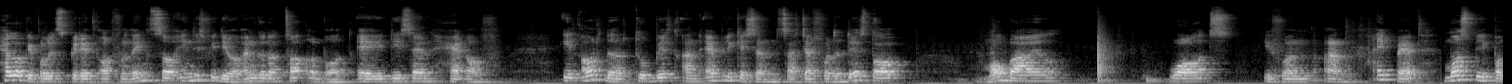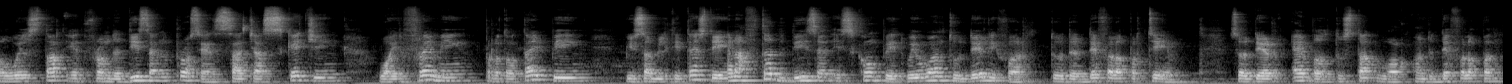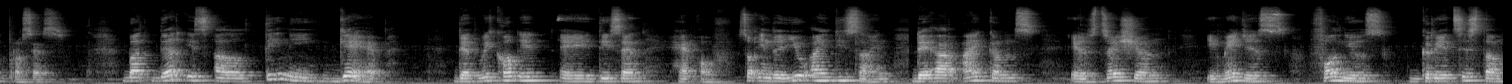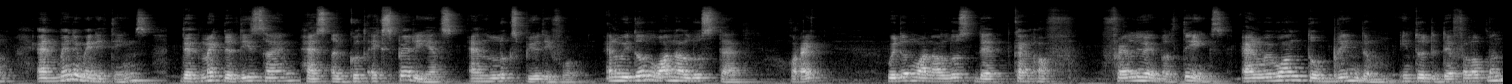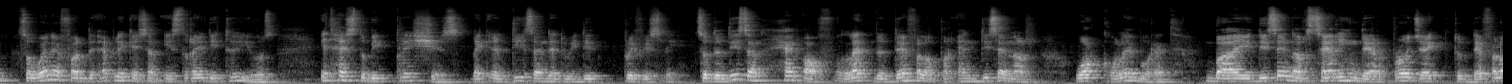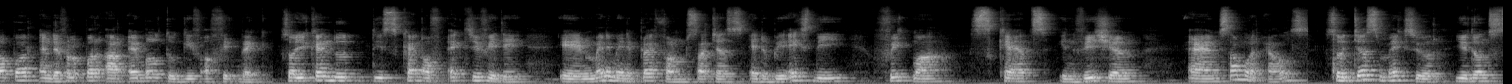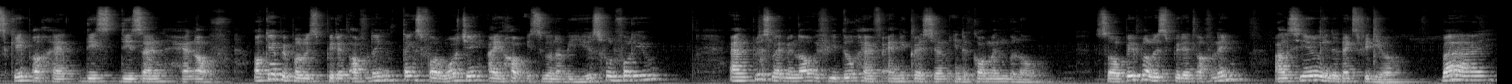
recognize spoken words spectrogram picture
Hello people, it's Spirit of Learning. So in this video, I'm gonna talk about a design handoff. In order to build an application such as for the desktop, mobile, watch, even an iPad, most people will start it from the design process such as sketching, wireframing, prototyping, usability testing, and after the design is complete, we want to deliver to the developer team so they're able to start work on the development process. But there is a teeny gap that we call it a design handoff. So in the UI design, there are icons, illustration, images, font use, grid system, and many many things that make the design has a good experience and looks beautiful. And we don't wanna lose that, correct? We don't wanna lose that kind of valuable things and we want to bring them into the development. So whenever the application is ready to use it has to be precious like a design that we did previously. So the design handoff let the developer and designer work collaborate. By designer sharing their project to developer and developer are able to give a feedback. So you can do this kind of activity in many many platforms such as adobe xd figma Sketch, InVision, and somewhere else. So just make sure you don't skip ahead this design handoff. Okay people with Spirit of Learning, thanks for watching. I hope it's gonna be useful for you. And please let me know if you do have any question in the comment below. So people with Spirit of Learning, I'll see you in the next video. Bye!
